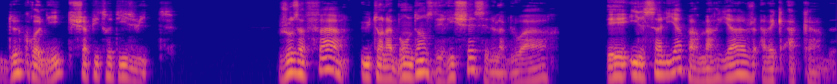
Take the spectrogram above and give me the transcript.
2 Chroniques chapitre 18 Josaphat eut en abondance des richesses et de la gloire, et il s'allia par mariage avec Akab.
